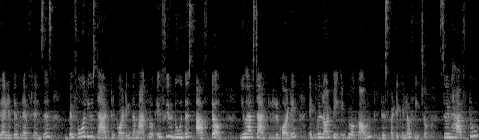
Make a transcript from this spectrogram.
relative references before you start recording the macro. If you do this after you have started recording, it will not take into account this particular feature. So you'll have to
